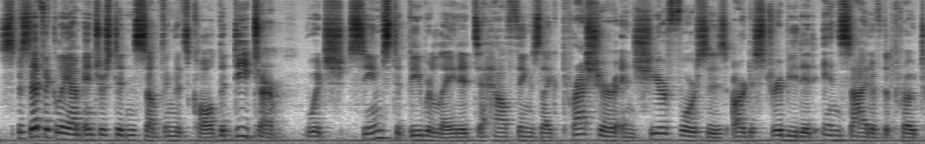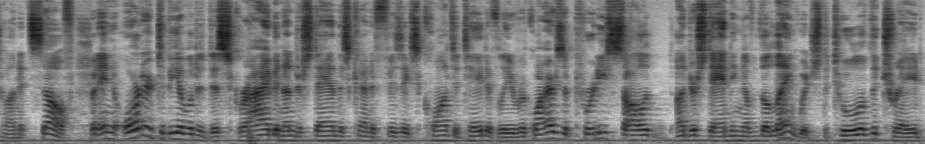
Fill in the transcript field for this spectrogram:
Specifically, I'm interested in something that's called the D term, which seems to be related to how things like pressure and shear forces are distributed inside of the proton itself. But in order to be able to describe and understand this kind of physics quantitatively requires a pretty solid understanding of the language, the tool of the trade,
